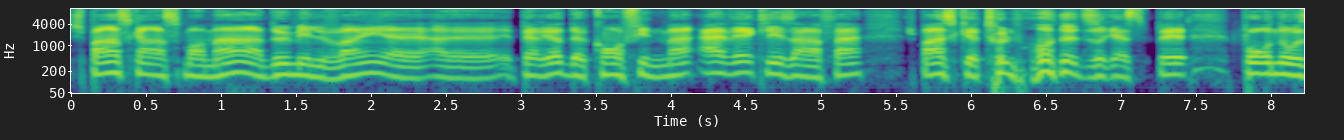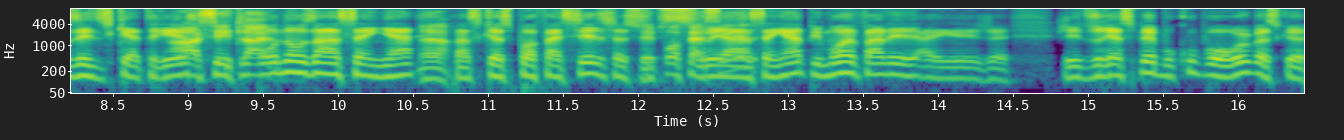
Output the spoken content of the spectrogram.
je pense qu'en ce moment, en 2020, euh, euh, période de confinement avec les enfants, je pense que tout le monde a du respect pour nos éducatrices, Ah, clair. pour nos enseignants, Alors. parce que c'est pas facile se C'est pas substituer à facile. enseignants. Puis moi, faire j'ai du respect beaucoup pour eux parce que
